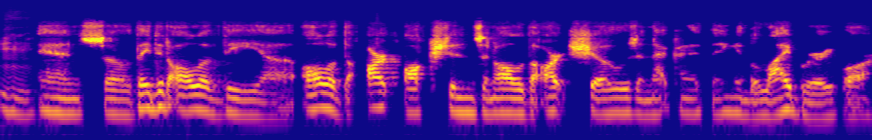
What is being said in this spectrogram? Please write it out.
Mm-hmm. And so they did all of the uh, all of the art auctions and all of the art shows and that kind of thing in the library bar.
